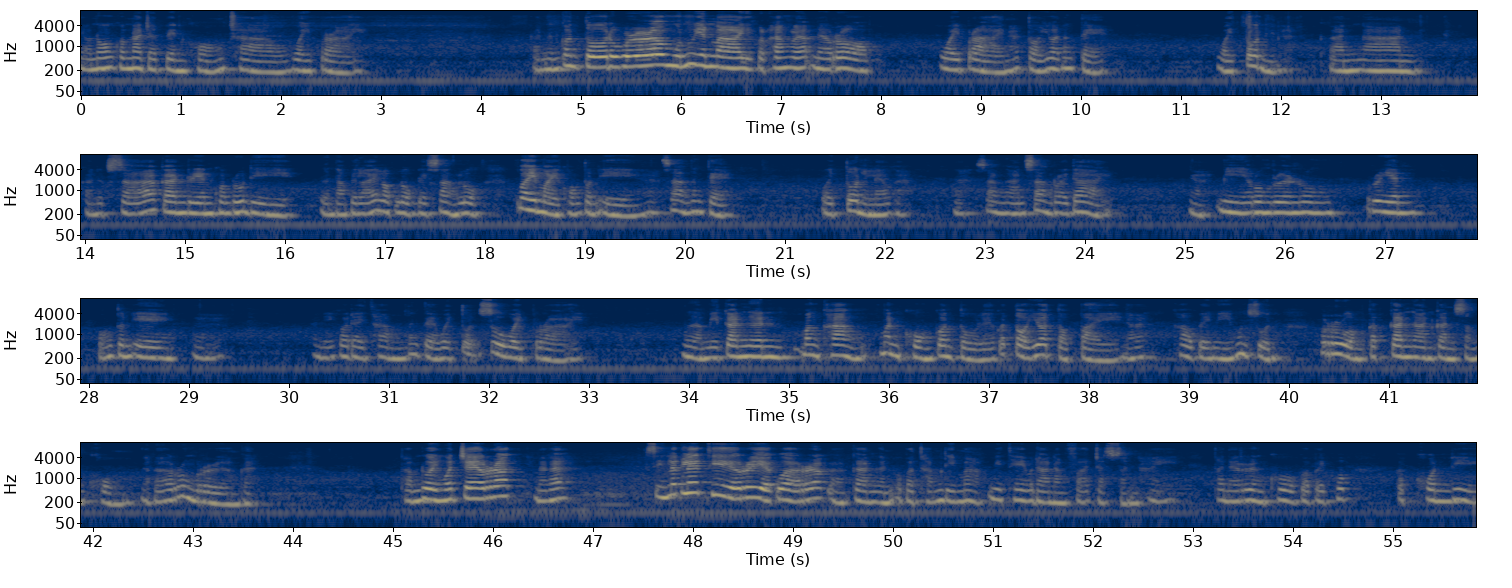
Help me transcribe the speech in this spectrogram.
แนวโน้มความน่าจะเป็นของชาววัยปลาย การเงินก้อนโตเริ่มหมุนเวียนมาอีกครั้งแล้วในรอบวัยปลายนะต่อยอดตั้งแต่วัยต้นการงาน การศึกษาการเรียนความรู้ดี เดินทางไปหลายรอบโลกได้สร้างโลกใบใหม่ของตนเอง สร้างตั้งแต่วัยต้นแล้วค่ะนะสร้างงานสร้างรายได้นะมีโรงเรือนโรงเรียนของตนเองอันนี้ก็ได้ทำตั้งแต่วัยต้นสู่วัยปลาย เมื่อมีการเงินมั่งคั่งมั่นคงก้อนโตแล้วก็ต่อยอดต่อไปนะคะเข้าไปมีหุ้นส่วนร่วมกับการงานการสังคมนะคะรุ่งเรืองค่ะ ทำด้วยหัวใจรักนะคะ สิ่งเล็กๆที่เรียกว่ารักการเงินอุปถัมภ์ดีมาก มีเทวดานางฟ้าจัดสรรให้ ถ้าในเรื่องคู่ก็ไปพบกับคนที่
